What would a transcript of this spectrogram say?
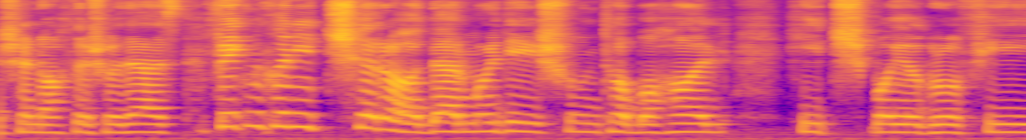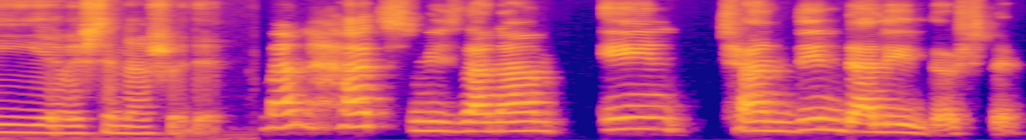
شناخته شده است. فکر می‌کنید چرا در مورد ایشون تا به حال هیچ بایوگرافی نوشته نشده؟ من حدس می‌زنم این چندین دلیل داشته.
